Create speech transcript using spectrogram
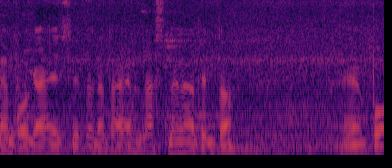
Ayan po guys, ito na tayo. Last na natin to. Ayan po.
